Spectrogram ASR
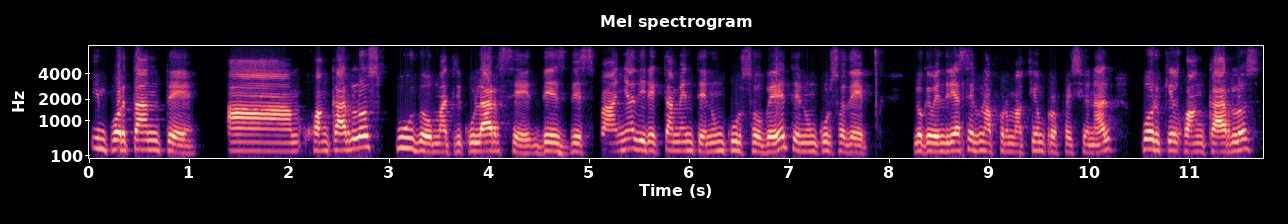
importante. Juan Carlos pudo matricularse desde España directamente en un curso BET, en un curso de lo que vendría a ser una formación profesional, porque Juan Carlos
